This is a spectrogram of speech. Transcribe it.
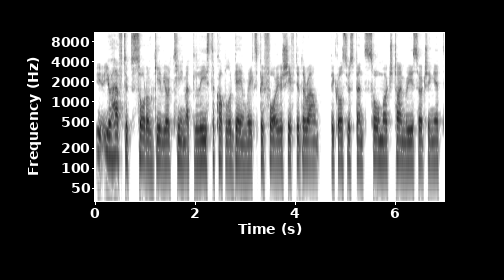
you have to sort of give your team at least a couple of game weeks before you shift it around because you spent so much time researching it,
